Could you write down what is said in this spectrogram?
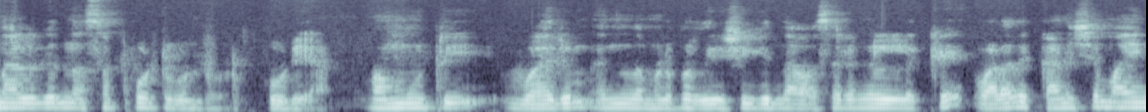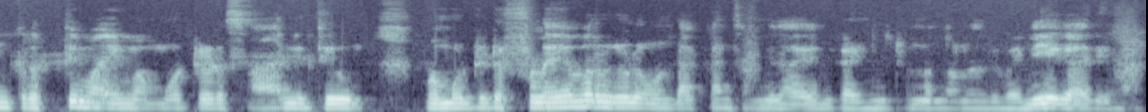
നൽകുന്ന സപ്പോർട്ട് കൊണ്ട് കൂടിയാണ്. മമ്മൂട്ടി വരും എന്ന് നമ്മൾ പ്രതീക്ഷിക്കുന്ന അവസരങ്ങളിലൊക്കെ വളരെ കണിശമായും കൃത്യമായും മമ്മൂട്ടിയുടെ സാന്നിധ്യവും മമ്മൂട്ടിയുടെ ഫ്ലേവറുകളും ഉണ്ടാക്കാൻ സംവിധായകൻ കഴിഞ്ഞിട്ടുണ്ടെന്നുള്ളത് വലിയ കാര്യമാണ്.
